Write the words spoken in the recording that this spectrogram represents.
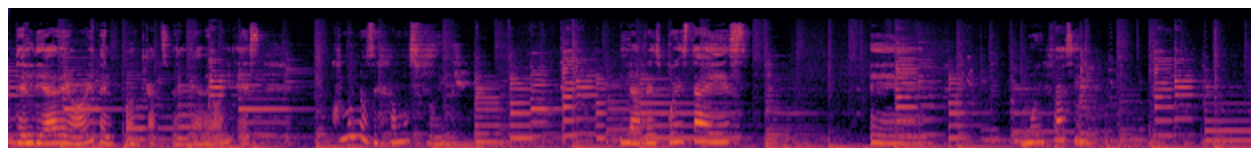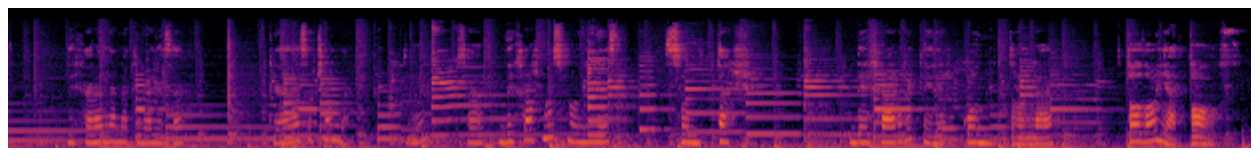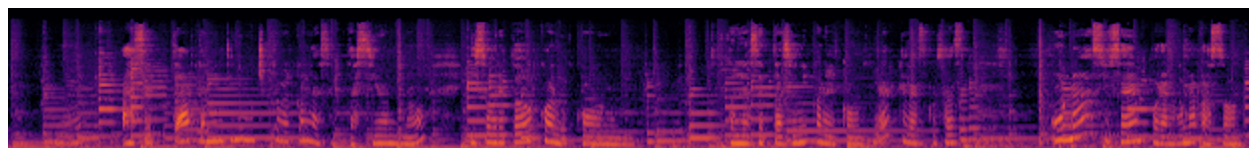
del día de hoy, del podcast del día de hoy, es ¿cómo nos dejamos fluir? Y la respuesta es eh, muy fácil. Dejar a la naturaleza que haga su chamba. O sea, dejarnos fluir es soltar, dejar de querer controlar todo y a todos, ¿no? Aceptar también tiene mucho que ver con la aceptación, ¿no? Y sobre todo con, con, con la aceptación y con el confiar que las cosas, una, suceden por alguna razón,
